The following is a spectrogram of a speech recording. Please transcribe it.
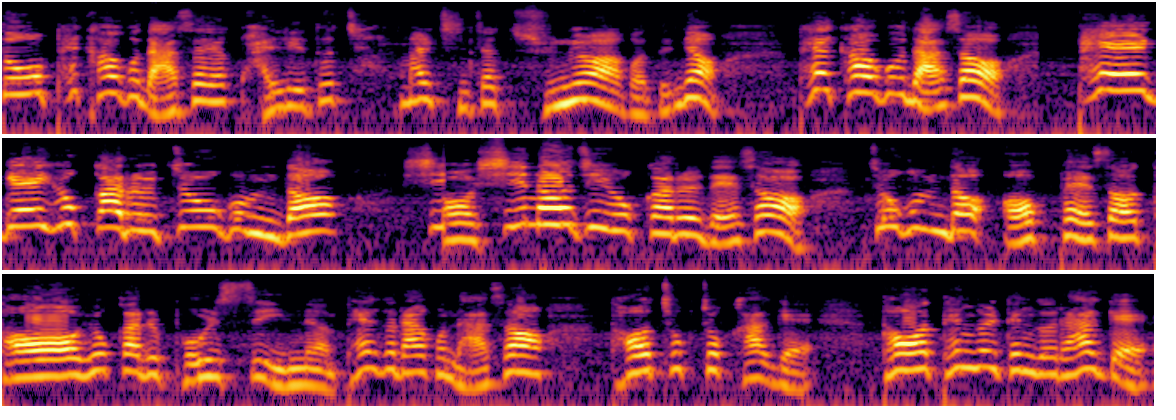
또 팩하고 나서의 관리도 정말 진짜 중요하거든요. 팩하고 나서 팩의 효과를 조금 더 시, 어, 시너지 효과를 내서 조금 더 업해서 더 효과를 볼 수 있는 팩을 하고 나서 더 촉촉하게 더 탱글탱글하게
